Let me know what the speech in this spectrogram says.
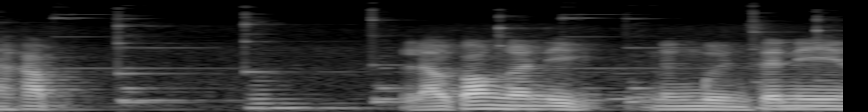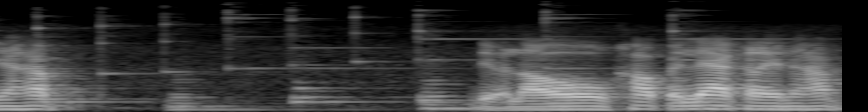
นะครับ แล้วก็เงินอีก 10,000เซนีนะครับ เดี๋ยวเราเข้าไปแลกกันเลยนะครับ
